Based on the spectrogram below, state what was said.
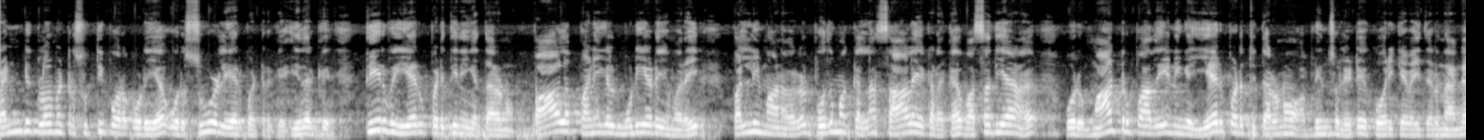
ரெண்டு கிலோமீட்டர் சுற்றி போகக்கூடிய ஒரு சூழல் ஏற்பட்டிருக்கு. இதற்கு தீர்வு ஏற்படுத்தி நீங்கள் தரணும். பால பணிகள் முடியடையும் வரை பள்ளி மாணவர்கள் பொதுமக்கள்லாம் சாலையை கடக்க வசதியான ஒரு மாற்றுப்பாதையை நீங்கள் ஏற்படுத்தி தரணும் அப்படின்னு சொல்லிட்டு கோரிக்கை வைத்திருந்தாங்க.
